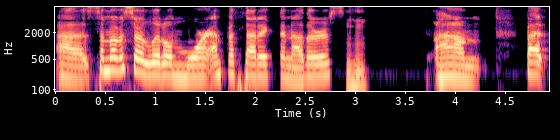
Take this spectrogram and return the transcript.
Uh, some of us are a little more empathetic than others. Mm-hmm. Um, but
